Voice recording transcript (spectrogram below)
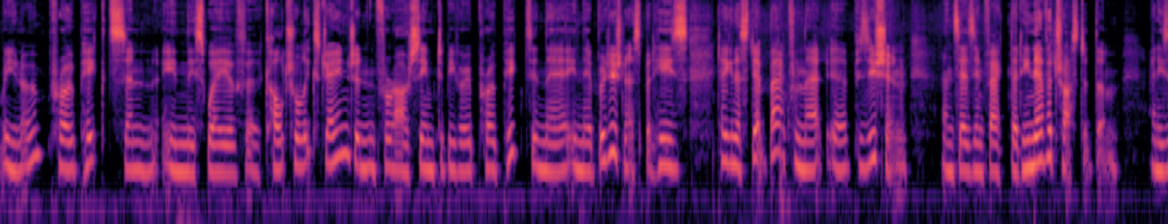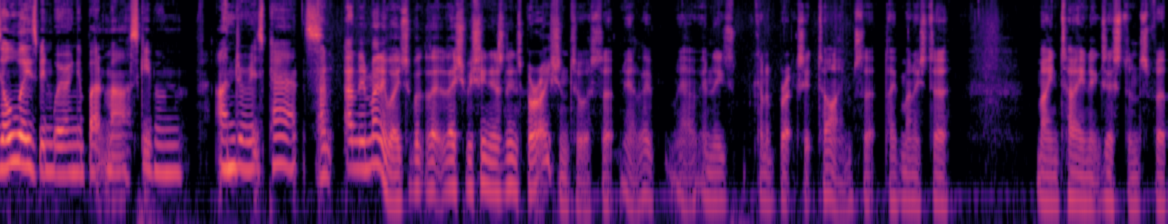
you know, pro Picts and in this way of uh, cultural exchange. And Farage seemed to be very pro Pict in their in their Britishness, but he's taken a step back from that uh, position and says, in fact, that he never trusted them, and he's always been wearing a butt mask, even under his pants. And and in many ways, but they should be seen as an inspiration to us that you know they've you know, in these kind of Brexit times that they've managed to maintain existence for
